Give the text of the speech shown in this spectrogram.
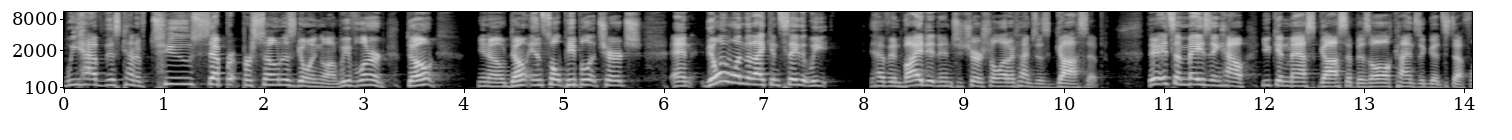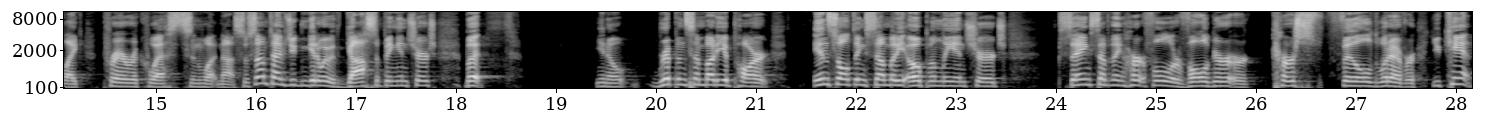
we have this kind of two separate personas going on. We've learned don't, you know, don't insult people at church. And the only one that I can say that we have invited into church a lot of times is gossip. It's amazing how you can mask gossip as all kinds of good stuff, like prayer requests and whatnot. So sometimes you can get away with gossiping in church, but you know, ripping somebody apart, insulting somebody openly in church, saying something hurtful or vulgar or curse filled, whatever. You can't,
